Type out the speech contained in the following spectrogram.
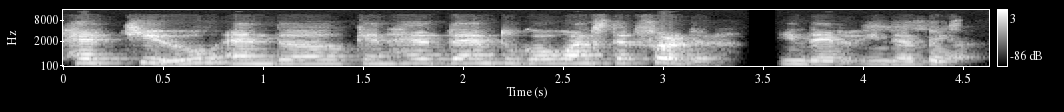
helped you and uh, can help them to go one step further in their in their sure. business.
